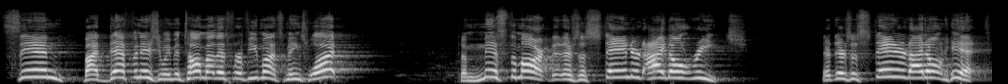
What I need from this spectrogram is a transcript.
Sin, by definition, we've been talking about this for a few months, means what? To miss the mark. That there's a standard I don't reach. There's a standard I don't hit.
